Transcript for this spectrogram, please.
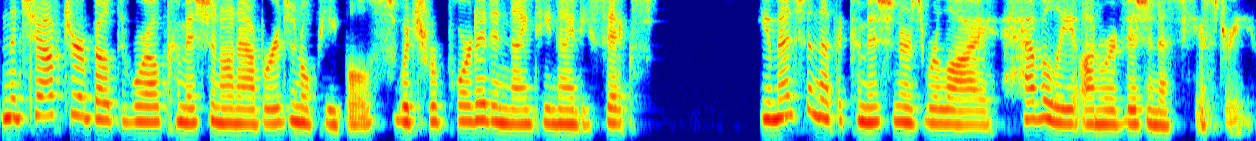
In the chapter about the Royal Commission on Aboriginal Peoples, which reported in 1996, you mentioned that the commissioners rely heavily on revisionist history.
